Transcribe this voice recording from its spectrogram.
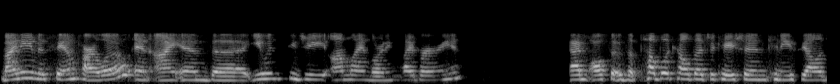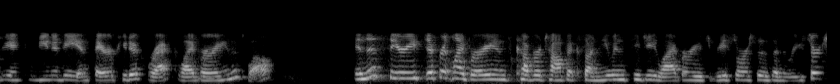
My name is Sam Harlow and I am the UNCG Online Learning Librarian. I'm also the Public Health Education, Kinesiology and Community and Therapeutic Rec Librarian as well. In this series, different librarians cover topics on UNCG Libraries resources and research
